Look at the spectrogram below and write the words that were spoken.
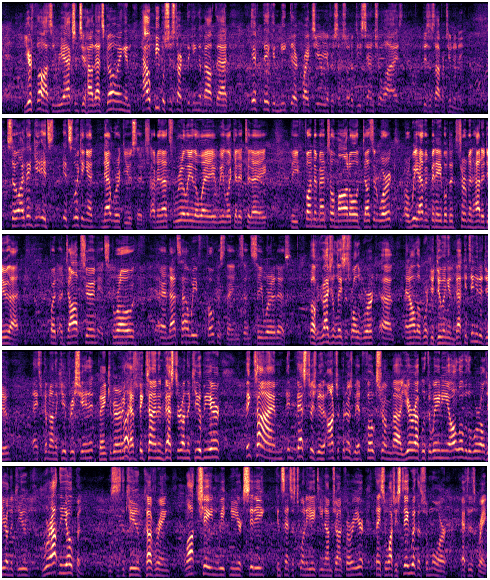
Your thoughts and reaction to how that's going and how people should start thinking about that if they can meet their criteria for some sort of decentralized business opportunity. So I think it's it's looking at network usage. I mean, that's really the way we look at it today. The fundamental model doesn't work, or we haven't been able to determine how to do that. But adoption, its growth, yeah. and that's how we focus things and see where it is. Well, congratulations for all the work uh, and all the work you're doing and continue to do. Thanks for coming on theCUBE, appreciate it. Thank you very Great much. have a big time investor on theCUBE here big time investors, we had entrepreneurs, we had folks from uh, Europe, Lithuania, all over the world here on theCUBE. We're out in the open. This is theCUBE covering Blockchain Week, New York City, Consensus 2018. I'm John Furrier. Thanks for watching. Stay with us for more after this break.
